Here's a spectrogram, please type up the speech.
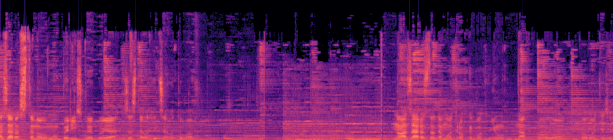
А зараз встановимо берізку, яку я заздалегідь заготував. Ну а зараз додамо трохи вогню навколо колодязя.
